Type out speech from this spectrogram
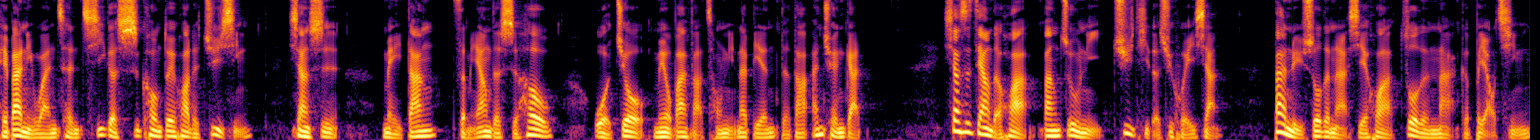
陪伴你完成七个失控对话的句型，像是每当怎么样的时候，我就没有办法从你那边得到安全感。像是这样的话，帮助你具体的去回想伴侣说的哪些话，做的哪个表情，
